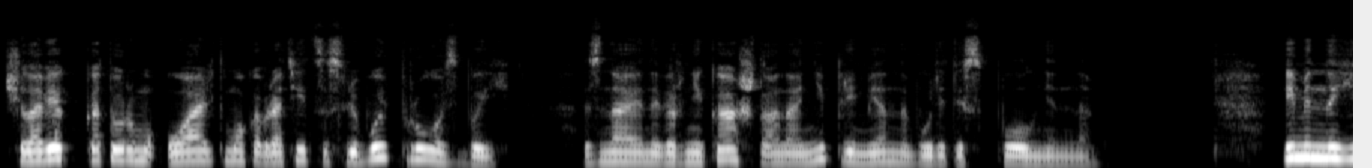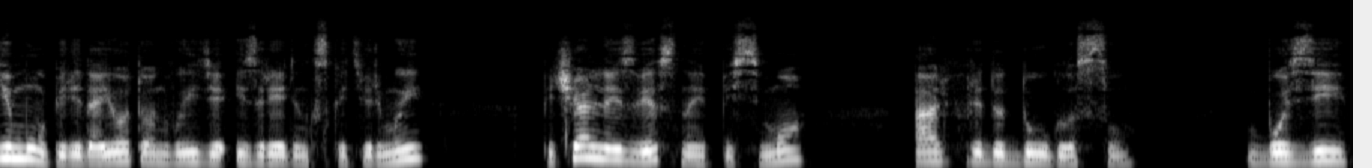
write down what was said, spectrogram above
Человек, к которому Уальд мог обратиться с любой просьбой, зная наверняка, что она непременно будет исполнена. Именно ему передает он, выйдя из Редингской тюрьмы, печально известное письмо Альфреду Дугласу. Бози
